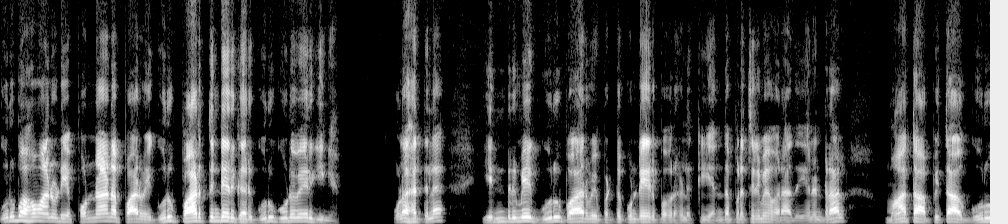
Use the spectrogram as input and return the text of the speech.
குரு பகவானுடைய பொன்னான பார்வை குரு பார்த்துட்டே இருக்காரு. குரு கூடவே இருக்கீங்க. உலகத்தில் என்றுமே குரு பார்வை பட்டுக்கொண்டே இருப்பவர்களுக்கு எந்த பிரச்சனையுமே வராது. ஏனென்றால் மாதா பிதா குரு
